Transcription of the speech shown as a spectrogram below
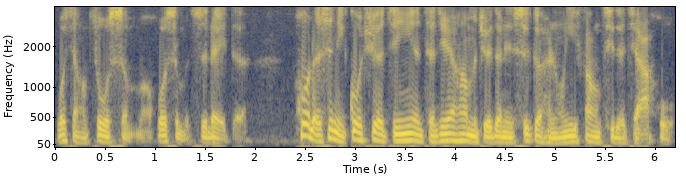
我想做什么或什么之类的，或者是你过去的经验曾经让他们觉得你是个很容易放弃的家伙。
